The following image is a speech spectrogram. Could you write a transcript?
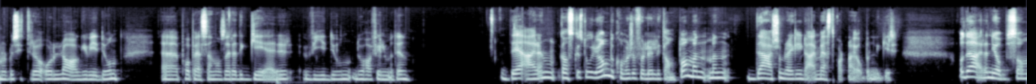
når du sitter og lager videoen eh, på PC-en, og så redigerer videoen du har filmet inn. Det er en ganske stor jobb, det kommer selvfølgelig litt an på, men, men det er som regel der mesteparten av jobben ligger. Og det er en jobb som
